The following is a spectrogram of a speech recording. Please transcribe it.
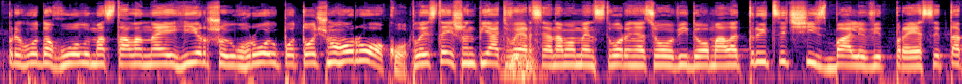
Metacritic пригода Голума стала найгіршою грою поточного року. PlayStation 5 версія на момент створення цього відео мала 36 балів від преси та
